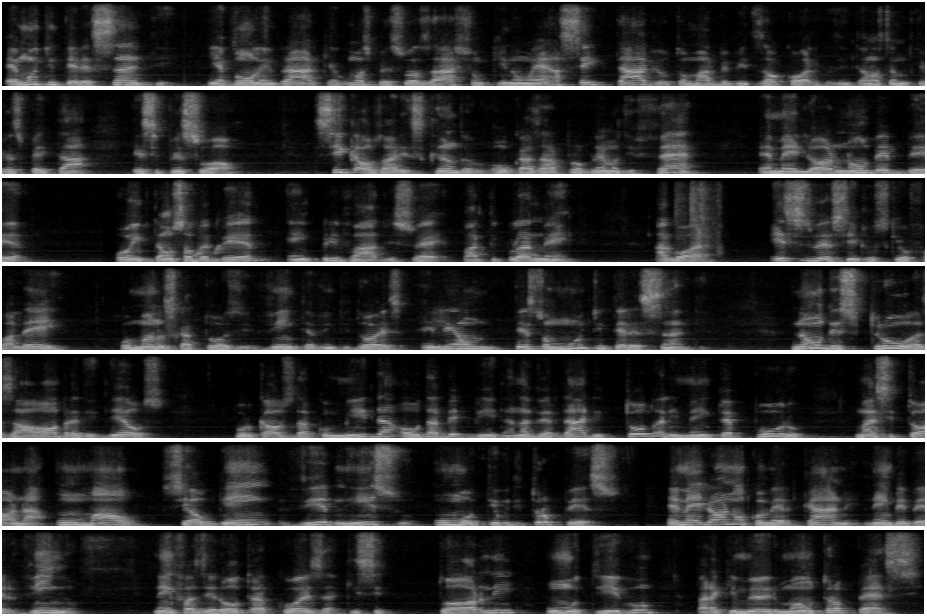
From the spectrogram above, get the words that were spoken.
É muito interessante e é bom lembrar que algumas pessoas acham que não é aceitável tomar bebidas alcoólicas, então nós temos que respeitar esse pessoal. Se causar escândalo ou causar problemas de fé, é melhor não beber, ou então só beber em privado, isso é particularmente. Agora, esses versículos que eu falei, Romanos 14, 20 a 22, ele é um texto muito interessante não destruas a obra de Deus por causa da comida ou da bebida. Na verdade, todo alimento é puro, mas se torna um mal se alguém vir nisso um motivo de tropeço. É melhor não comer carne, nem beber vinho, nem fazer outra coisa que se torne um motivo para que meu irmão tropece.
